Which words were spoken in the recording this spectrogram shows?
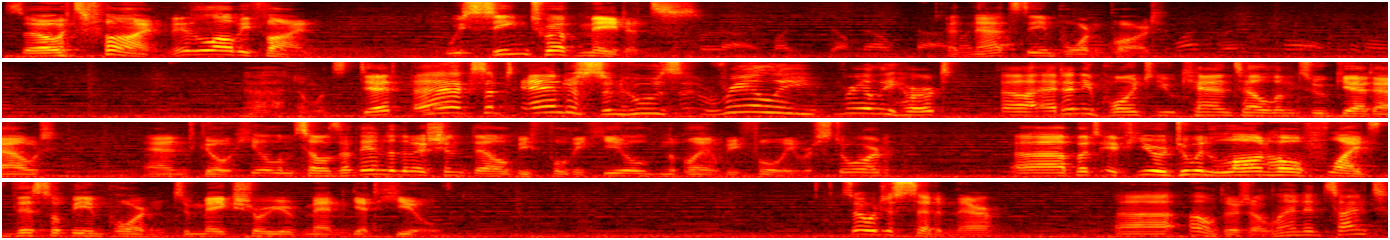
So it's fine. It'll all be fine. We seem to have made it. And that's the important part. Uh, no one's dead, uh, except Anderson, who's really, really hurt. Uh, at any point, you can tell them to get out and go heal themselves. At the end of the mission, they'll be fully healed and the plane will be fully restored. Uh, but if you're doing long-haul flights, this will be important to make sure your men get healed. So we'll just set him there. Uh, oh, there's our landing site.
